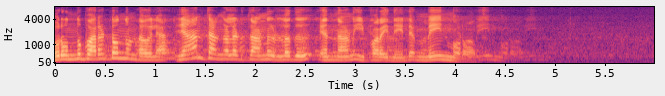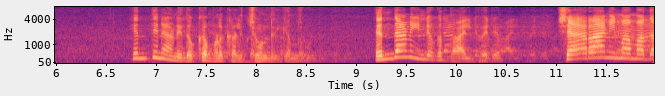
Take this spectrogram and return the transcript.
ഓരൊന്നും പറഞ്ഞിട്ടൊന്നും ഉണ്ടാവില്ല ഞാൻ തങ്ങളടുത്താണ് ഉള്ളത് എന്നാണ് ഈ പറയുന്നതിന്റെ മെയിൻ മുറാദ്. എന്തിനാണ് ഇതൊക്കെ നമ്മൾ കളിച്ചുകൊണ്ടിരിക്കുന്നത്? എന്താണ് ഇതിന്റെ ഒക്കെ താല്പര്യം? ഷെഹറാൻ ഇമാമത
